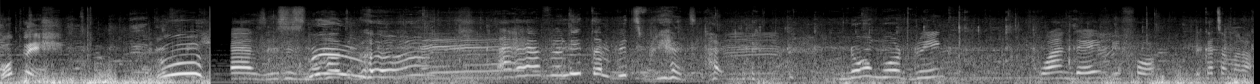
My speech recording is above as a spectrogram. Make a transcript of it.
Go fish. Woo. Yes, this is Woo. not good. I have a little bit experience. no more drink one day before the catamaran.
